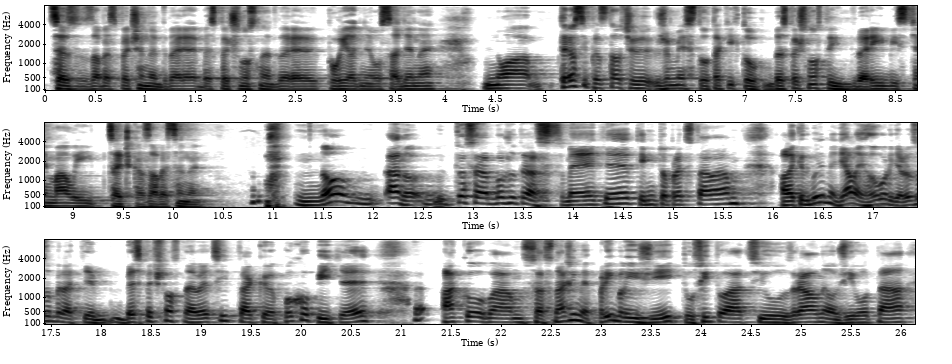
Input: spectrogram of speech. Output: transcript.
cez zabezpečené dvere, bezpečnostné dvere, poriadne osadené. No a teraz si predstavte, že miesto takýchto bezpečnostných dverí by ste mali C zavesené. No, áno, to sa možno teraz smejete týmto predstavám, ale keď budeme ďalej hovoriť a rozoberať tie bezpečnostné veci, tak pochopíte, ako vám sa snažíme priblížiť tú situáciu z reálneho života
